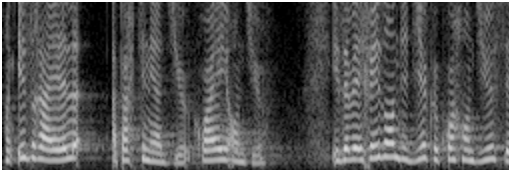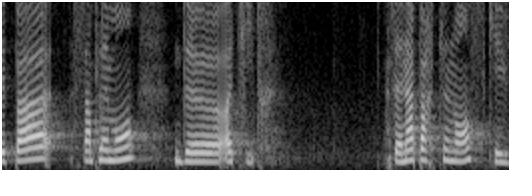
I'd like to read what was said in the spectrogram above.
Donc Israël appartenait à Dieu, croyait en Dieu. Ils avaient raison de dire que croire en Dieu, ce n'est pas simplement de, à titre. C'est une appartenance qui est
